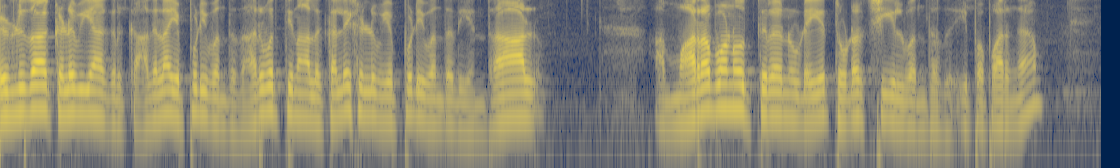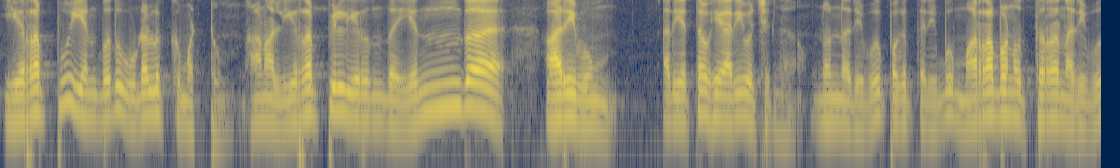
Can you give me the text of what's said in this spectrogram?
எழுதா கிழவியாக இருக்கு அதெல்லாம் எப்படி வந்தது? அறுபத்தி நாலு கலைகளும் எப்படி வந்தது என்றால் மரபணு திறனுடைய தொடர்ச்சியில் வந்தது. இப்போ பாருங்கள் இறப்பு என்பது உடலுக்கு மட்டும் ஆனால் இறப்பில் இருந்த எந்த அறிவும் அது எத்தகைய அறிவு வச்சுங்க? நுண்ணறிவு பகுத்தறிவு மரபணு திறன் அறிவு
